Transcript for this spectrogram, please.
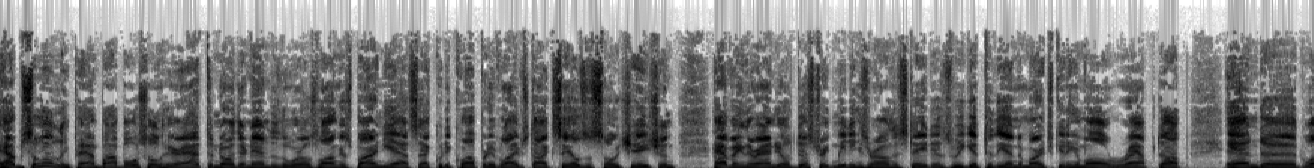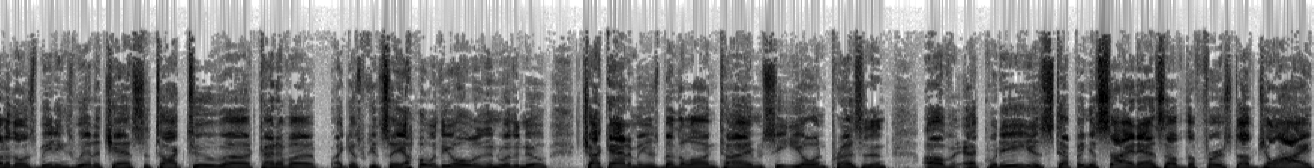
Absolutely, Pam. Bob Bosold here at the northern end of the world's longest barn. Yes, Equity Cooperative Livestock Sales Association having their annual district meetings around the state as we get to the end of March, getting them all wrapped up. And uh, at one of those meetings, we had a chance to talk to uh, kind of a, I guess we could say, out with the old and in with the new. Chuck Adamy, who's been the longtime CEO and president of Equity, is stepping aside. As of the 1st of July,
